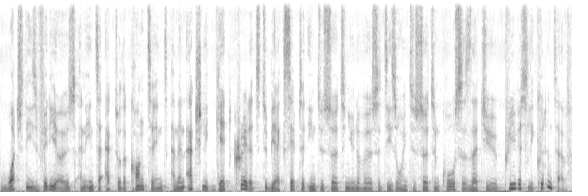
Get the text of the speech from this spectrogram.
watch these videos and interact with the content, and then actually get credits to be accepted into certain universities or into certain courses that you previously couldn't have.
